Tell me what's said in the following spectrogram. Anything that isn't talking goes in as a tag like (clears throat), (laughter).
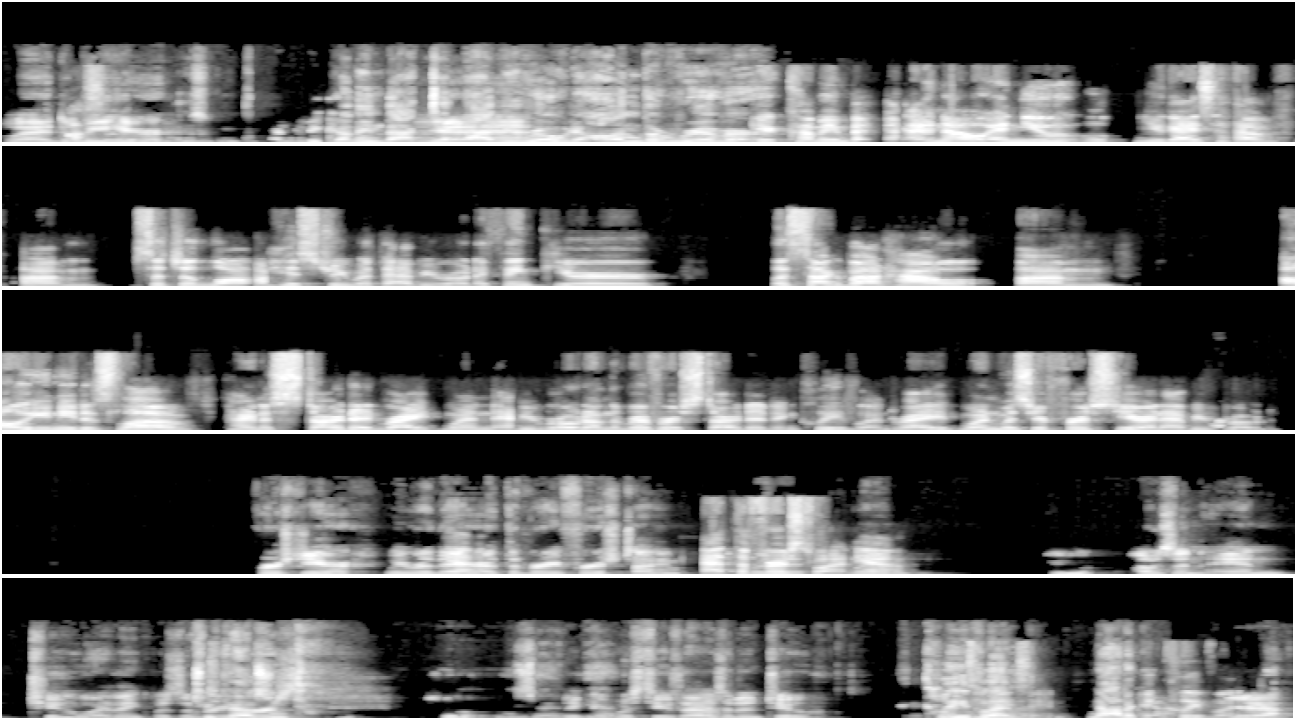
Glad to awesome. be here. Glad to be coming back to yeah. Abbey Road on the river. You're coming back. I know, and you you guys have um, such a long history with Abbey Road. I think you're. Let's talk about how um, all you need is love kind of started right when Abbey Road on the River started in Cleveland. Right? When was your first year at Abbey Road? First year, we were there yeah. at the very first time. At the first one, yeah. 2002, I think, was the 2002? I think yeah. it was 2002. Cleveland, not a in Cleveland. Yeah.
